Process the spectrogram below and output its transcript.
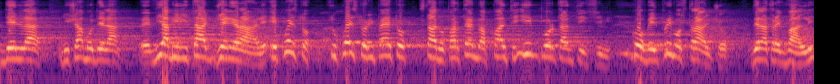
della, diciamo, della eh, viabilità generale. E questo, su questo, ripeto, stanno partendo appalti importantissimi, come il primo stralcio della Tre Valli,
